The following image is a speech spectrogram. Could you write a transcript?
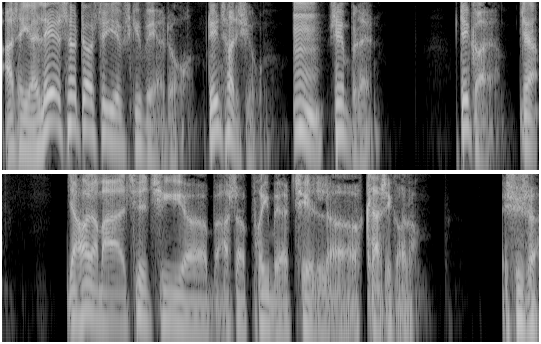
Altså, jeg læser Dostojevski hvert år. Det er en tradition. Mm, Simpelthen. Det gør jeg. ja. Jeg holder mig altid til, uh, altså primært til uh, klassikerne. Jeg synes, at,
